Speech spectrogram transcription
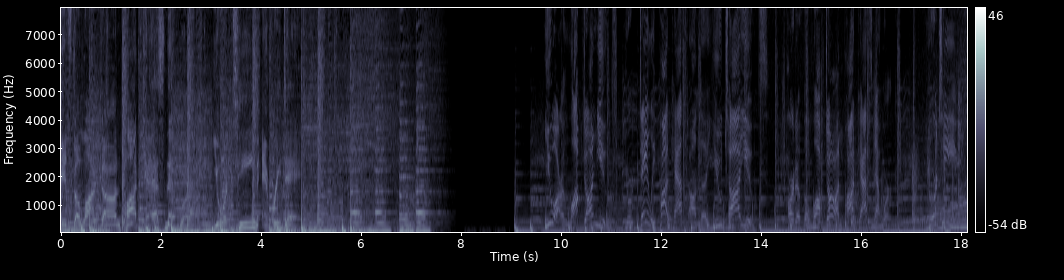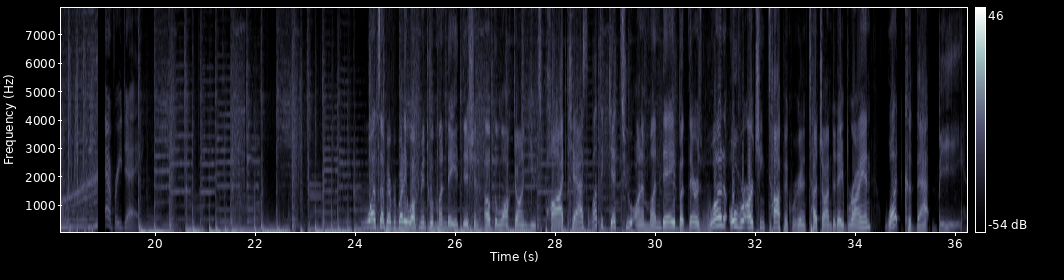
It's the Locked On Podcast Network, your team every day. You are Locked On Utes, your daily podcast on the Utah Utes. Part of the Locked On Podcast Network. Your team every day. What's up, everybody? Welcome into a Monday edition of the Locked On Utes podcast. A lot to get to on a Monday, but there's one overarching topic we're going to touch on today. Brian, what could that be?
